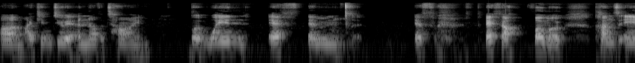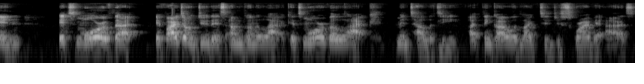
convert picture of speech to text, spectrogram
Um, I can do it another time. But when F um, F F FOMO comes in, it's more of that if I don't do this, I'm gonna lack. It's more of a lack mentality. Mm-hmm. I think I would like to describe it as.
